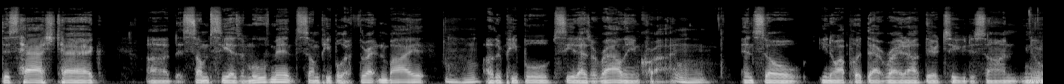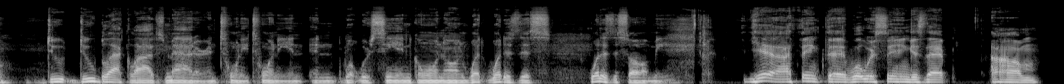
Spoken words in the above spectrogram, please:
This hashtag uh, that some see as a movement, some people are threatened by it, mm-hmm. other people see it as a rallying cry. Mm-hmm. And so, you know, I put that right out there to you, Dasan. You know, mm-hmm. do do Black Lives Matter in 2020 and, and what we're seeing going on? What what is this? What does this all mean? Yeah, I think that what we're seeing is that um,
